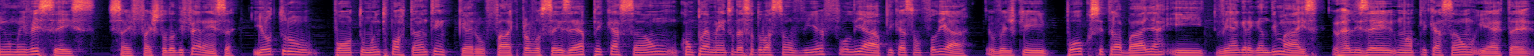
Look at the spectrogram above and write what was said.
e uma em V6. Isso aí faz toda a diferença. E outro ponto muito importante, quero falar aqui para vocês, é a aplicação, o complemento dessa adubação via foliar, aplicação foliar. Eu vejo que pouco se trabalha e vem agregando demais. Eu realizei uma aplicação, e até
